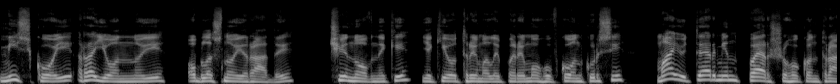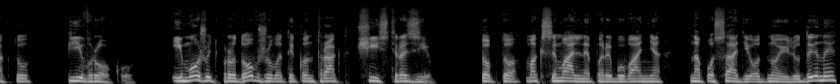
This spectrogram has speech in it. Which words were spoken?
міської, районної, обласної ради, чиновники, які отримали перемогу в конкурсі, мають термін першого контракту в півроку і можуть продовжувати контракт шість разів, тобто максимальне перебування на посаді одної людини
